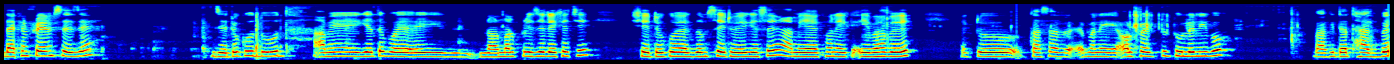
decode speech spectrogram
দেখেন ফ্রেন্ডস এই যে যেটুকু দুধ আমি ইয়েতে এই নর্মাল ফ্রিজে রেখেছি, সেটুকু একদম সেট হয়ে গেছে। আমি এখন এভাবে একটু কাঁচার মানে অল্প একটু তুলে নিব। বাকিটা থাকবে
